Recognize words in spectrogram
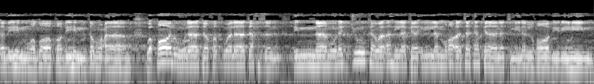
سيء بهم وضاق بهم ذرعا وقالوا لا تخف ولا تحزن إنا منجوك وأهلك إلا امرأتك كانت من الغابرين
